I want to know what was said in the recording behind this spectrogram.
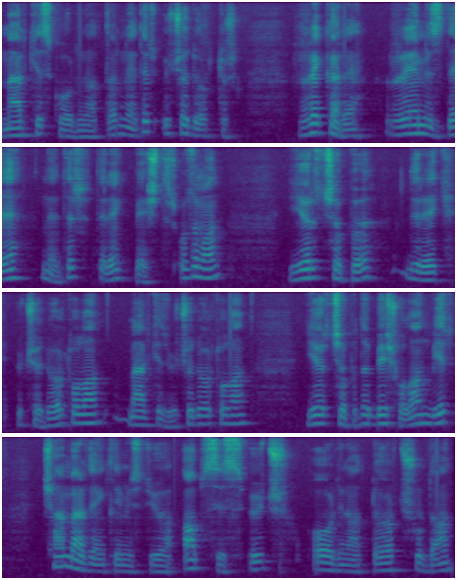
merkez koordinatları nedir? 3'e 4'tür. R kare r'miz de nedir? Direkt 5'tir. O zaman yarı çapı direkt 3'e 4 olan merkezi 3'e 4 olan yarı çapı da 5 olan bir çember denklemi istiyor. Apsis 3 Ordinat 4. Şuradan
